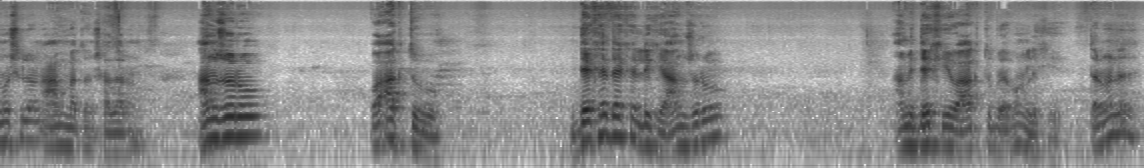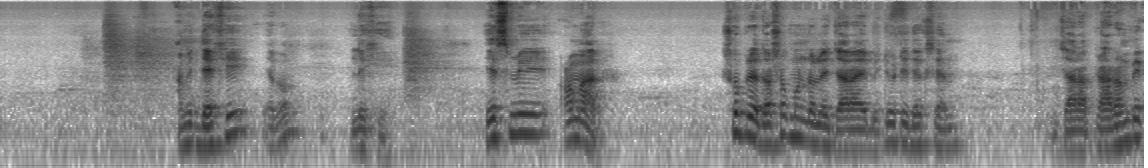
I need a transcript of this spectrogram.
অনুশীলন আমাতুন সাধারণ। আঞ্জুরু ও আক্তুবু। দেখে দেখে লিখি আঞ্জুরু আমি দেখি ও আক্তুবু এবং লিখি। তার মানে আমি দেখি এবং লিখি। ইসমি অমার সুপ্রিয় দর্শক মণ্ডলী, যারা এই ভিডিওটি দেখছেন, যারা প্রারম্ভিক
